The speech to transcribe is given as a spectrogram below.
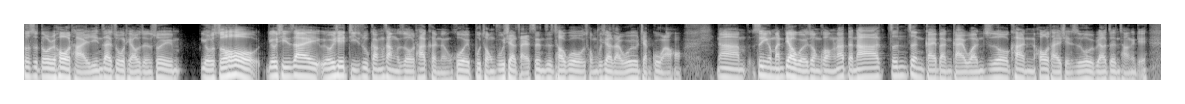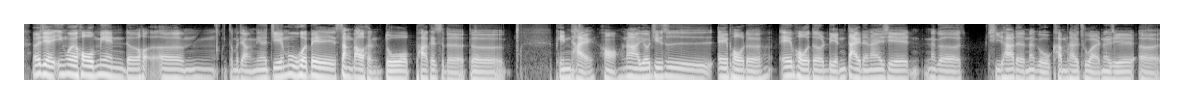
First Story 后台已经在做调整，所以有时候，尤其是在有一些集数刚上的时候，它可能会不重复下载，甚至超过重复下载。我有讲过了哈，那是一个蛮吊诡的状况。那等它真正改版改完之后，看后台显示会比较正常一点。而且因为后面的，嗯、呃，怎么讲，你的节目会被上到很多 Podcast 的的。平台，好，那尤其是 Apple 的 Apple 的连带的那一些那个其他的那个我看不太出来那些呃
